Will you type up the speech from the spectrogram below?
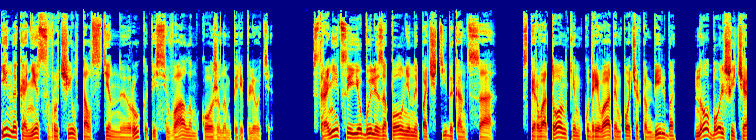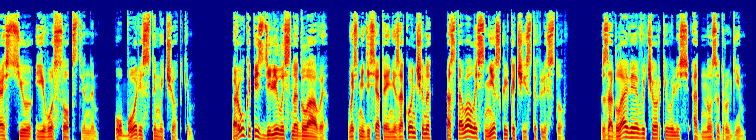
и, наконец, вручил толстенную рукопись в алом кожаном переплете. Страницы ее были заполнены почти до конца, сперва тонким, кудреватым почерком Бильбо, но большей частью его собственным, убористым и четким. Рукопись делилась на главы, Восьмидесятая не закончена, оставалось несколько чистых листов. Заглавия вычеркивались одно за другим.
